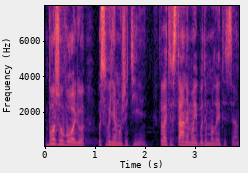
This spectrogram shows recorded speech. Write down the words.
Божу волю у своєму житті. Давайте встанемо і будемо молитися.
